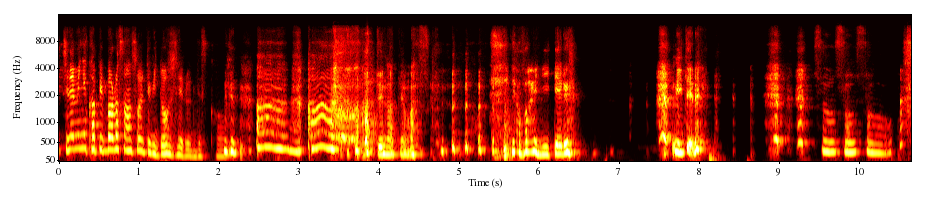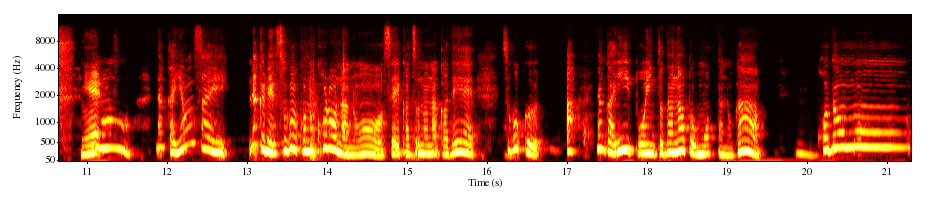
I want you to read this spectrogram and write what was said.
でちなみにカピバラさんそういう時どうしてるんですか？え。ああ、あ あってなってます。やばい、似てる。似てる。そうそうそう。ねで。も、なんか4歳、なんかね、すごいこのコロナの生活の中で、すごく、あ、なんかいいポイントだなと思ったのが、子供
